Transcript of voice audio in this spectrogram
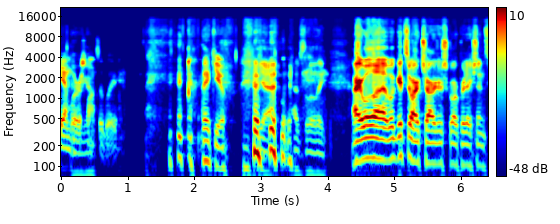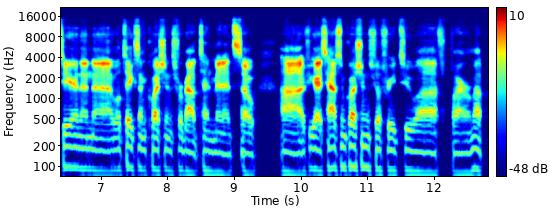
Gamble There we go. responsibly. Thank you. yeah, absolutely. All right, well, uh, we'll get to our Charger score predictions here, and then uh, we'll take some questions for about ten minutes. So, uh, if you guys have some questions, feel free to uh, fire them up.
